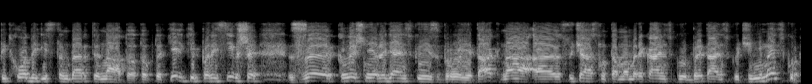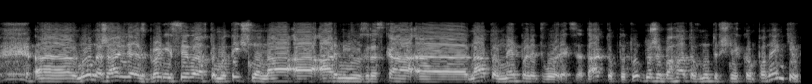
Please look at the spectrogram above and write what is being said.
підходи і стандарти НАТО, тобто тільки пересівши з колишньої радянської зброї, так на сучасну там американську, британську чи німецьку, ну на жаль, збройні сили автоматично на е, армію зразка е, НАТО не перетворяться. Так, тобто тут дуже багато внутрішніх компонентів,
